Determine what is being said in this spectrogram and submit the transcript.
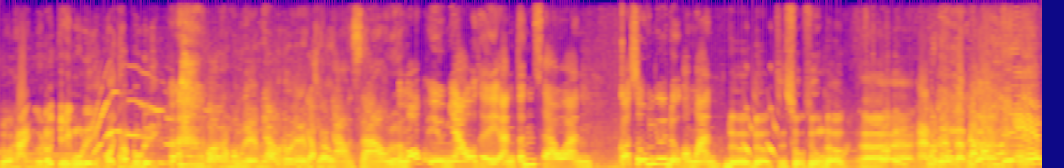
Rồi hai người nói chuyện luôn đi, hỏi thăm luôn đi Hỏi thăm luôn đi, em hỏi coi em gặp sao nhau làm sao rồi Mốt yêu nhau thì anh tính sao anh? Có xuống dưới được không anh? Được được xuống xuống được. Ờ, anh anh làm gì em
